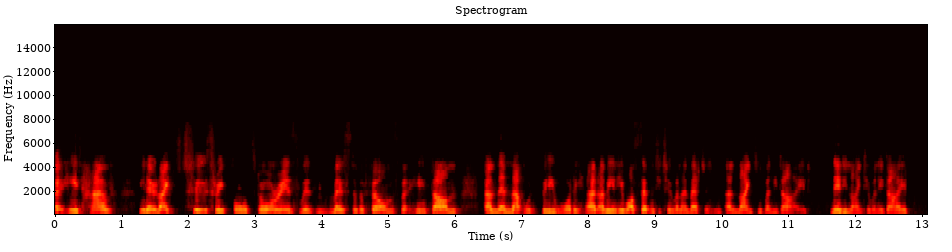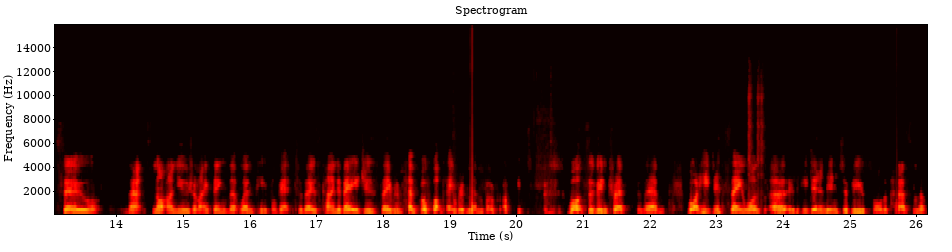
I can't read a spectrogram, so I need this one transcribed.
but he'd have, you know, like two, three, four stories with most of the films that he'd done, and then that would be what he had. I mean, he was 72 when I met him, and 90 when he died, nearly 90 when he died. So that's not unusual, I think, that when people get to those kind of ages, they remember what they remember, right? What's of interest to them. What he did say was uh, he did an interview for the person that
